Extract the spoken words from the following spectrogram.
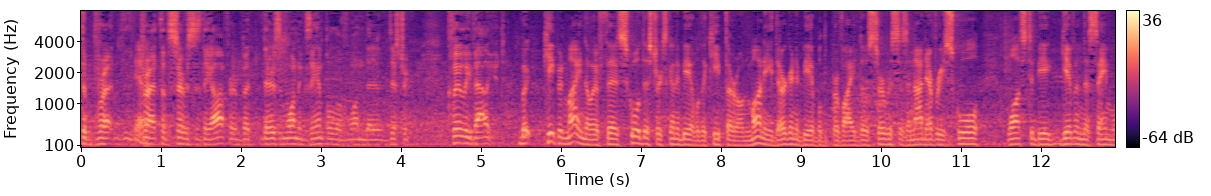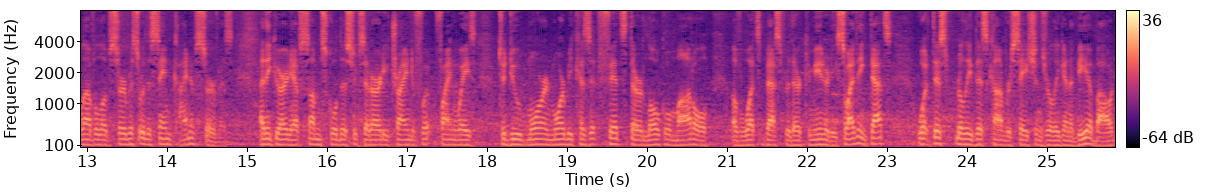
the breadth, yeah. breadth of services they offer, but there's one example of one that a district clearly valued. But keep in mind, though, if the school district's going to be able to keep their own money, they're going to be able to provide those services, and not every school wants to be given the same level of service or the same kind of service. I think you already have some school districts that are already trying to find ways to do more and more because it fits their local model of what's best for their community. So I think that's what this really this conversation is really going to be about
